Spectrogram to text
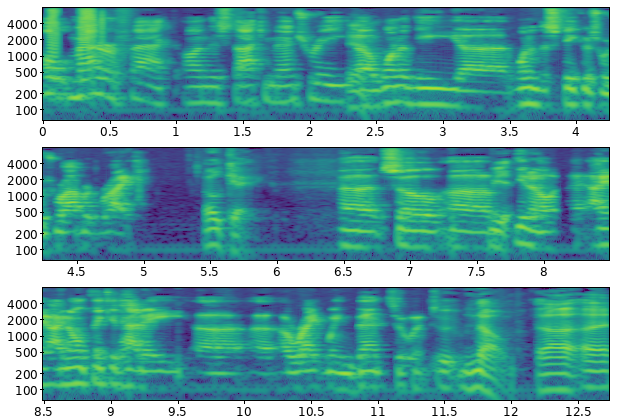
Oh, matter of fact, on this documentary, Yeah. uh, one of the uh, one of the speakers was Robert Reich. Okay. Uh, so uh, Yeah. you know, I, I don't think it had a uh, a right wing bent to it. No, uh, uh,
